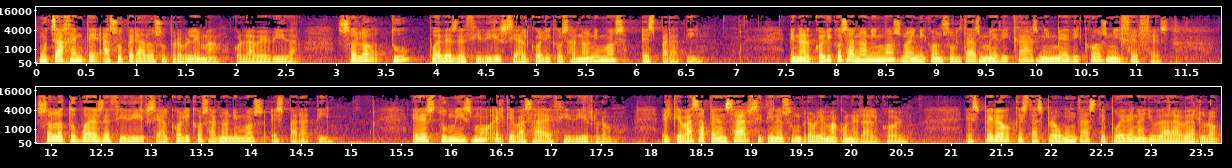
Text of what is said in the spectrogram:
Mucha gente ha superado su problema con la bebida, Solo tú puedes decidir si Alcohólicos Anónimos es para ti. En Alcohólicos Anónimos no hay ni consultas médicas, ni médicos, ni jefes. Solo tú puedes decidir si Alcohólicos Anónimos es para ti. Eres tú mismo el que vas a decidirlo, el que vas a pensar si tienes un problema con el alcohol. Espero que estas preguntas te pueden ayudar a verlo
